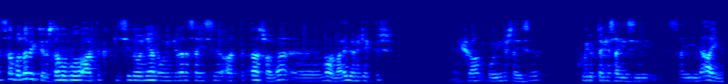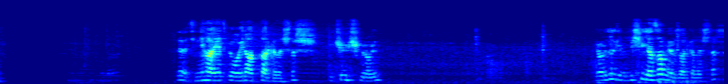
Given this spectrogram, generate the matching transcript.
Yani sabırla bekliyoruz. Tabi bu artık PC'de oynayan oyuncuların sayısı arttıktan sonra e, normale dönecektir. Yani şu an oyuncu sayısı kuyruktaki sayısı sayıyla aynı. Evet nihayet bir oyuna attı arkadaşlar. 3'e 3 bir oyun. Gördüğünüz gibi bir şey yazamıyoruz arkadaşlar.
